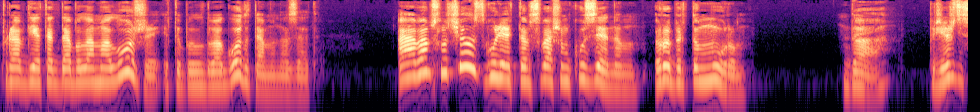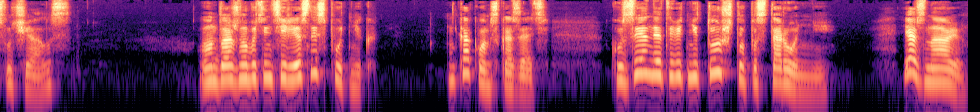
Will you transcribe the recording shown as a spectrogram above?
Правда, я тогда была моложе, это было два года тому назад. А вам случалось гулять там с вашим кузеном, Робертом Муром? Да, прежде случалось. Он должно быть интересный спутник. Как вам сказать? Кузен — это ведь не то, что посторонний. Я знаю.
